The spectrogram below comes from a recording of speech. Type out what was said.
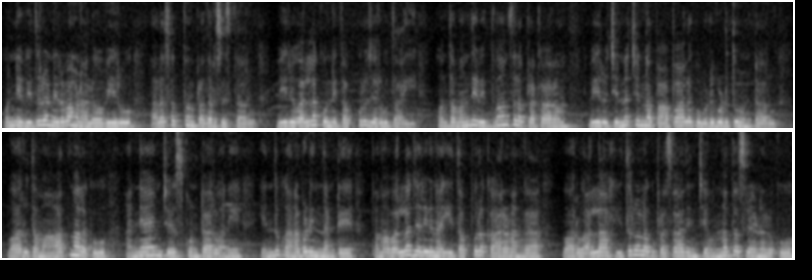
కొన్ని విధుల నిర్వహణలో వీరు అలసత్వం ప్రదర్శిస్తారు. వీరి వల్ల కొన్ని తప్పులు జరుగుతాయి. కొంతమంది విద్వాంసుల ప్రకారం వీరు చిన్న చిన్న పాపాలకు ఒడిగొడుతూ ఉంటారు. వారు తమ ఆత్మలకు అన్యాయం చేసుకుంటారు అని ఎందుకు అనబడిందంటే తమ వల్ల జరిగిన ఈ తప్పుల కారణంగా వారు అల్లాహ్ ఇతరులకు ప్రసాదించే ఉన్నత శ్రేణులకు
